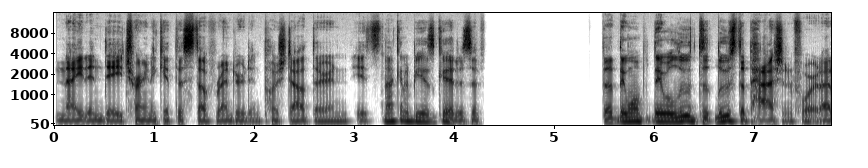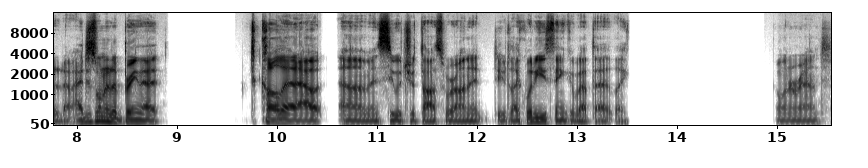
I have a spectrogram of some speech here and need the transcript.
night and day trying to get this stuff rendered and pushed out there, and it's not gonna be as good as if that they won't, they will lose lose the passion for it. I don't know. I just wanted to bring that to call that out um, and see what your thoughts were on it, dude. Like, what do you think about that? Like, going around.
